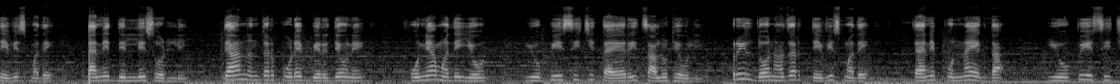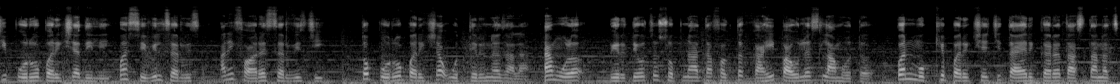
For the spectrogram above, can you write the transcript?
तेवीसमध्ये त्याने दिल्ली सोडली. त्यानंतर पुढे बिरदेवने पुण्यामध्ये येऊन यू पी एस सीची तयारी चालू ठेवली. एप्रिल दोन हजार तेवीसमध्ये त्याने पुन्हा एकदा यू पी एस सीची पूर्वपरीक्षा दिली. व सिव्हिल सर्व्हिस आणि फॉरेस्ट सर्व्हिसची तो पूर्वपरीक्षा उत्तीर्ण झाला. त्यामुळं बिरदेवचं स्वप्न आता फक्त काही पाऊलच लांब होतं. पण मुख्य परीक्षेची तयारी करत असतानाच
